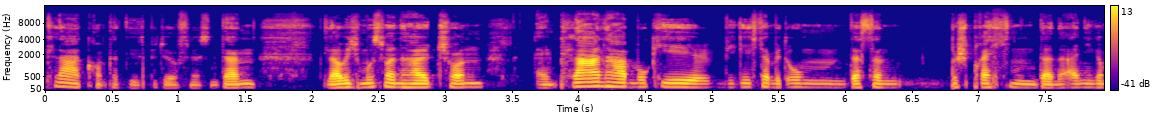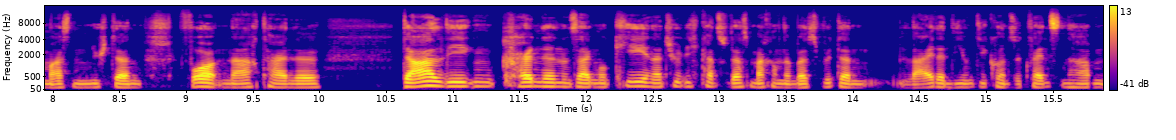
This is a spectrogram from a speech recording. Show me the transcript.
klar kommt dann dieses Bedürfnis. Und dann, glaube ich, muss man halt schon einen Plan haben, okay, wie gehe ich damit um, das dann besprechen, dann einigermaßen nüchtern Vor- und Nachteile darlegen können und sagen, okay, natürlich kannst du das machen, aber es wird dann leider die und die Konsequenzen haben.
